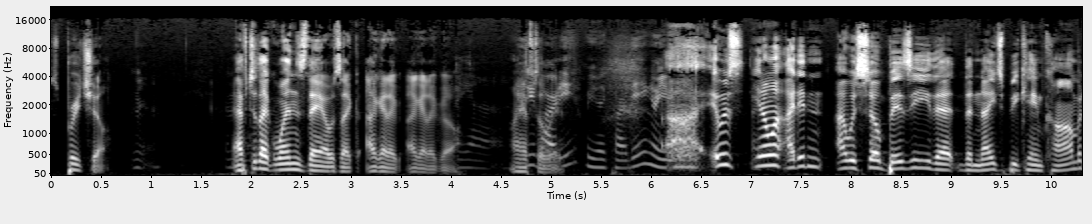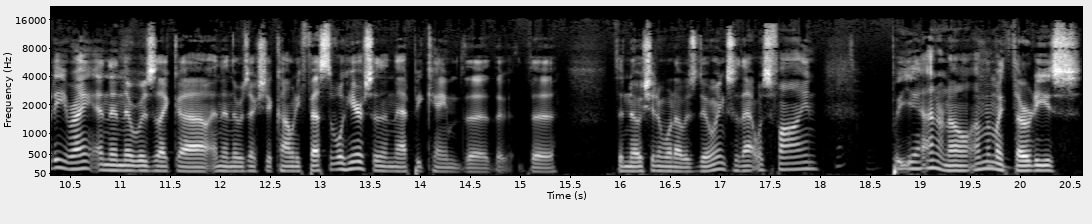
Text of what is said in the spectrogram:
it's pretty chill. After like Wednesday, I was like, I gotta I gotta go. yeah. I have do you to leave. party? Were you like partying or you? Uh, it was you know what I didn't I was so busy that the nights became comedy right and then there was like uh and then there was actually a comedy festival here so then that became the the the the notion of what I was doing so that was fine That's cool. but yeah I don't know I'm in my thirties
